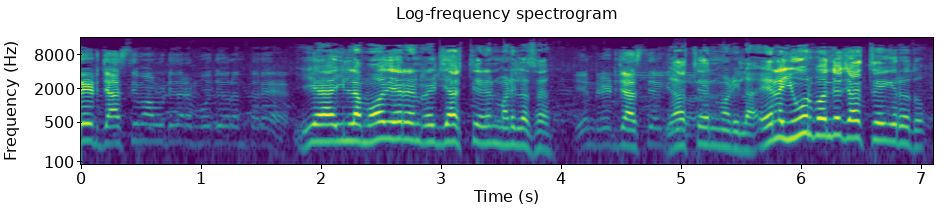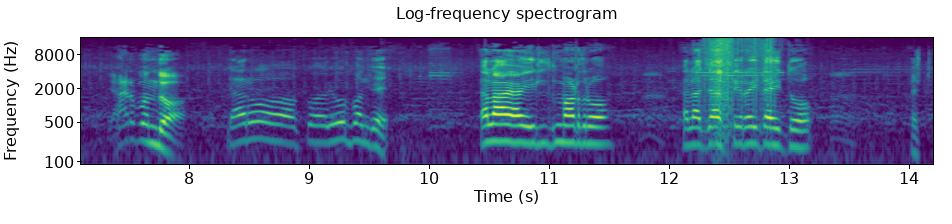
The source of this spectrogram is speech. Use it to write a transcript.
ರೇಟ್ ಜಾಸ್ತಿ ಮಾಡ್ಬಿಟ್ಟಿದ್ದಾರೆ ಮೋದಿ ಅವ್ರು ಅಂತಾರೆ. ಇಲ್ಲ ಮೋದಿ ಏನು ರೇಟ್ ಜಾಸ್ತಿ ಏನು ಮಾಡಿಲ್ಲ ಸರ್. ಏನ್ ರೇಟ್ ಜಾಸ್ತಿ ಆಗಿದೆ ಜಾಸ್ತಿ ಏನು ಮಾಡಿಲ್ಲ. ಏನೋ ಇವ್ರು ಬಂದೇ ಜಾಸ್ತಿ ಆಗಿರೋದು. ಯಾರು ಬಂದು? ಯಾರು ಇವ್ರು ಬಂದೆ. ಎಲ್ಲ ಇದು ಮಾಡಿದ್ರು. ಎಲ್ಲ ಜಾಸ್ತಿ ರೈಟ್ ಆಯಿತು. ಅಷ್ಟೇ.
